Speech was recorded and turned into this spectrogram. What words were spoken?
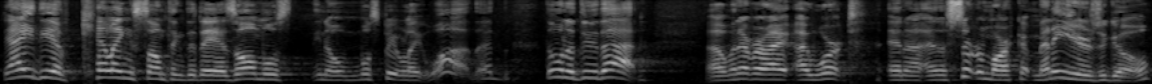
the idea of killing something today is almost, you know, most people are like, what? I don't want to do that. Uh, whenever I, I worked in a, in a supermarket many years ago,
